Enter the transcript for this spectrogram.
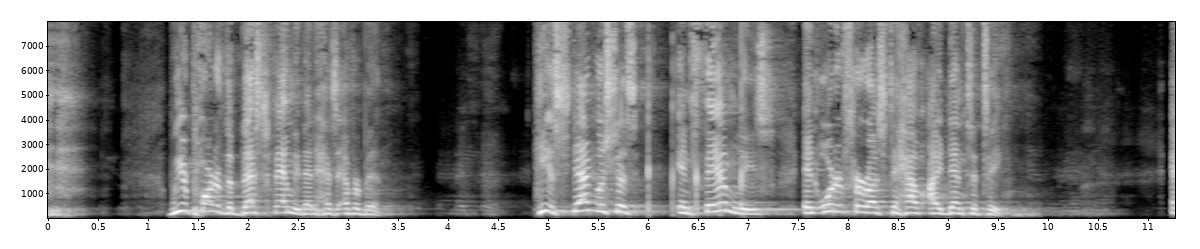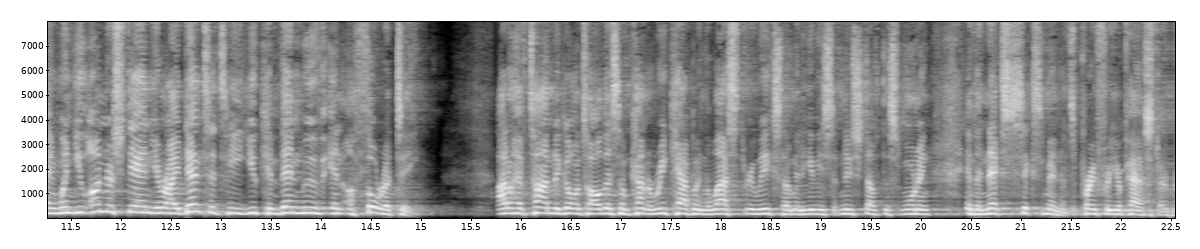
we are part of the best family that has ever been. He established us in families in order for us to have identity. And when you understand your identity, you can then move in authority. I don't have time to go into all this. I'm kind of recapping the last three weeks. I'm going to give you some new stuff this morning in the next six minutes. Pray for your pastor.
